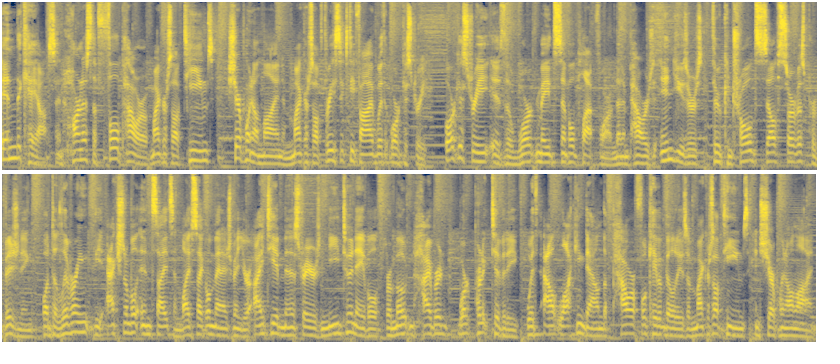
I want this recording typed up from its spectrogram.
End the chaos and harness the full power of Microsoft Teams, SharePoint Online, and Microsoft 365 with Orchestry. Orchestry is the work made simple platform that empowers end users through controlled self service provisioning while delivering the actionable insights and lifecycle management your IT administrators need to enable remote and hybrid work productivity without locking down the powerful capabilities of Microsoft Teams and SharePoint Online.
